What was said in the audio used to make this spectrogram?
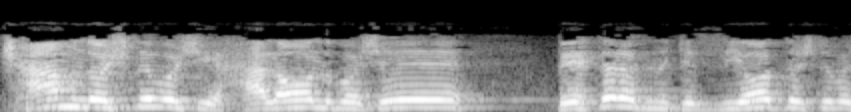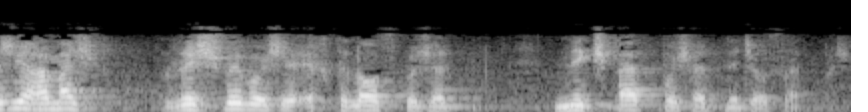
کم داشته باشی حلال باشه بهتر از اینه که زیاد داشته باشی همش رشوه باشه اختلاس باشد نکبت باشد نجاست باشد.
